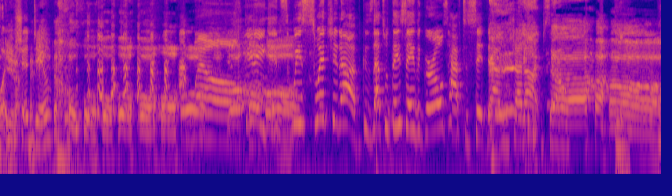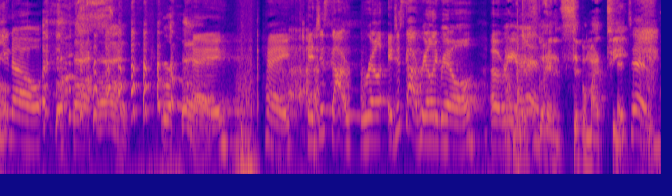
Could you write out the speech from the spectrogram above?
What you, know- should do. Well, Kidding. It's, we oh. switch it up because that's what they say. The girls have to sit down and shut up. So you know. hey. Hey, it just got real. It just got really real over I'm here. just go ahead and sip on my tea. It's him.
